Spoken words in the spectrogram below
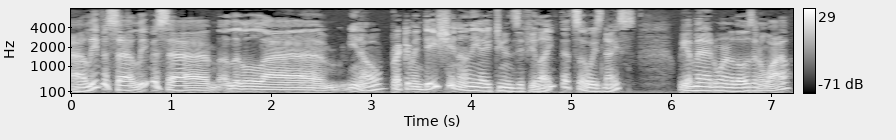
Uh, leave us a leave us a, a little uh, you know recommendation on the iTunes if you like. That's always nice. We haven't had one of those in a while.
